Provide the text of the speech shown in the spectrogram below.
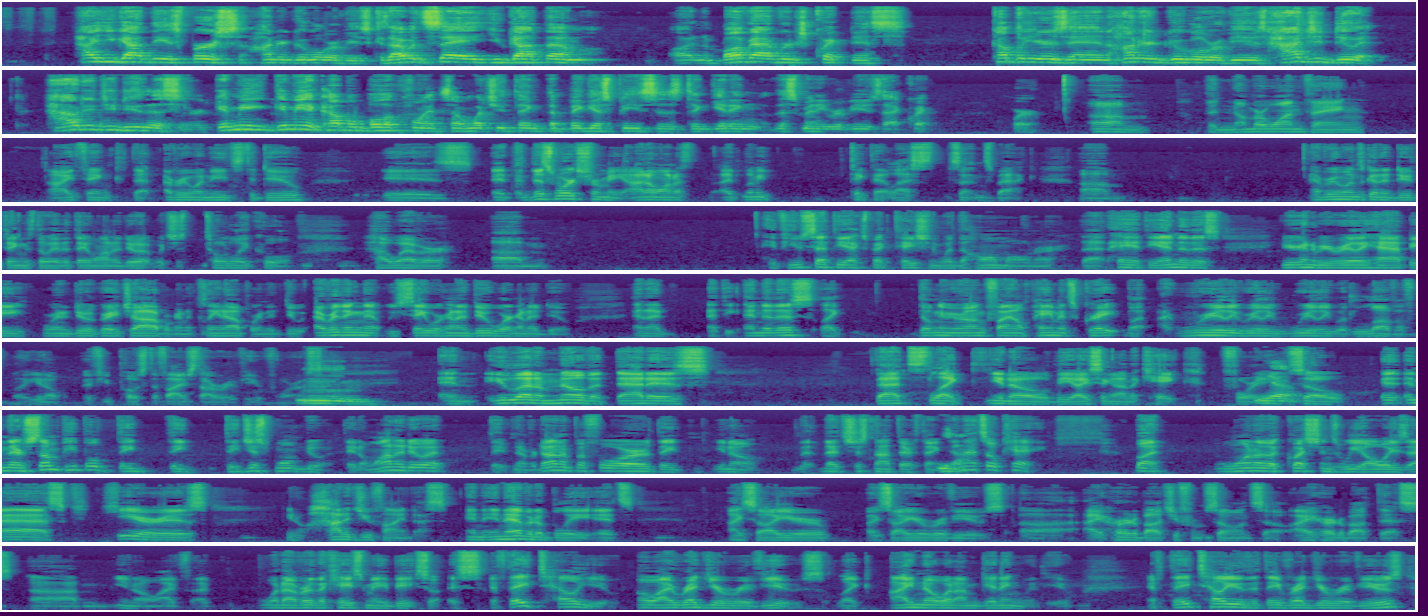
how you got these first hundred Google reviews because I would say you got them on above average quickness. A couple years in, hundred Google reviews. How'd you do it? How did you do this, sir? Give me give me a couple bullet points on what you think the biggest pieces to getting this many reviews that quick were. um, the number one thing I think that everyone needs to do is it, this works for me. I don't want to. Let me take that last sentence back. Um, everyone's going to do things the way that they want to do it, which is totally cool. However, um, if you set the expectation with the homeowner that hey, at the end of this, you're going to be really happy. We're going to do a great job. We're going to clean up. We're going to do everything that we say we're going to do. We're going to do. And I, at the end of this, like don't get me wrong, final payment's great, but I really, really, really would love if you know if you post a five star review for us, Mm, and you let them know that that is that's like you know the icing on the cake for you. Yeah. So, and, and there's some people they they they just won't do it. They don't want to do it. They've never done it before. They you know th- that's just not their thing, Yeah. and that's okay. But one of the questions we always ask here is you know how did you find us and inevitably it's i saw your i saw your reviews uh, i heard about you from so and so i heard about this um, you know i've I, whatever the case may be so if they tell you oh i read your reviews like i know what i'm getting with you if they tell you that they've read your reviews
